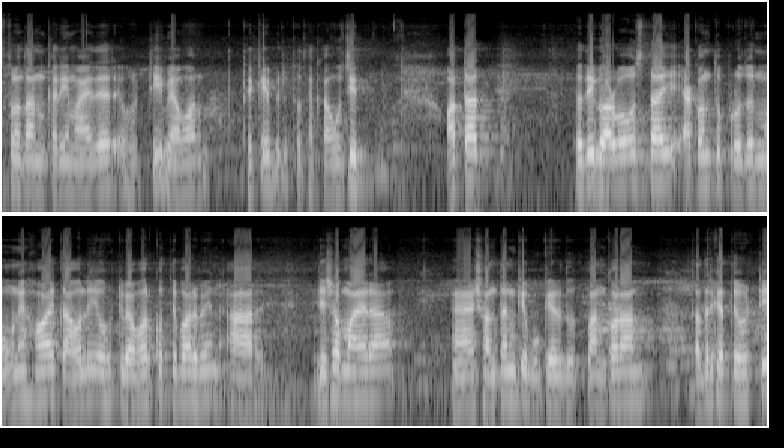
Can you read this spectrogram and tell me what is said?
স্তনদানকারী মায়েদের ওষুধটি ব্যবহার থেকে বিরত থাকা উচিত। অর্থাৎ যদি গর্ভাবস্থায় এখন তো প্রজন্ম মনে হয় তাহলে ওষুধটি ব্যবহার করতে পারবেন। আর যেসব মায়েরা সন্তানকে বুকের দুধ পান করান, তাদের ক্ষেত্রে ওষুধটি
